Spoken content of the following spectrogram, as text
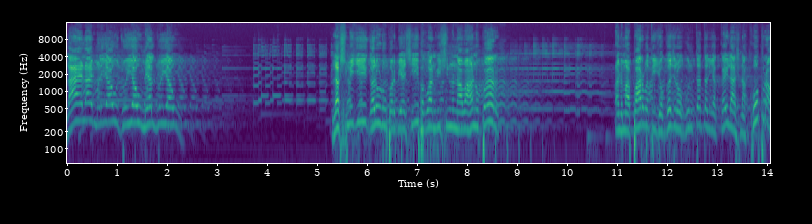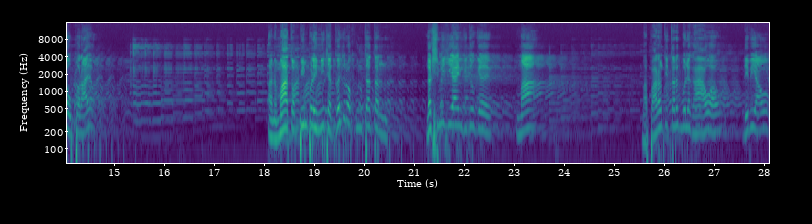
લાય લાય, મળી આવું, જોઈ આવું, મેલ જોઈ આવું. લક્ષ્મીજી ગરુડ ઉપર બેસી, ભગવાન વિષ્ણુના વાહન ઉપર અને માં પાર્વતી જો ગજરો ગુંતત અહીંયા કૈલાસના ખોપરા ઉપર આવ્યો. અને માં તો પીંપળી નીચે ગજરો ગુંતત લક્ષ્મીજી આવીને કીધું કે, માં માં પાર્વતી તરત બોલે કે, હા, આવો આવો, દેવી આવો.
